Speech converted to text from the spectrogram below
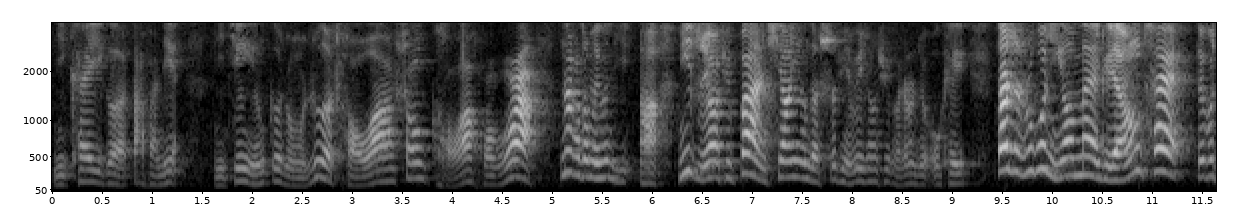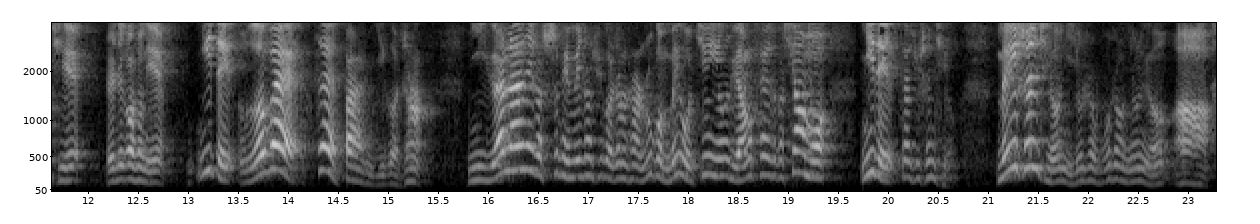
你开一个大饭店。你经营各种热炒啊、烧烤啊、火锅啊，那个都没问题啊。你只要去办相应的食品卫生许可证就 OK。但是如果你要卖凉菜，对不起，人家告诉你，你得额外再办一个证。你原来那个食品卫生许可证上如果没有经营凉菜这个项目，你得再去申请。没申请，你就是无证经营啊。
